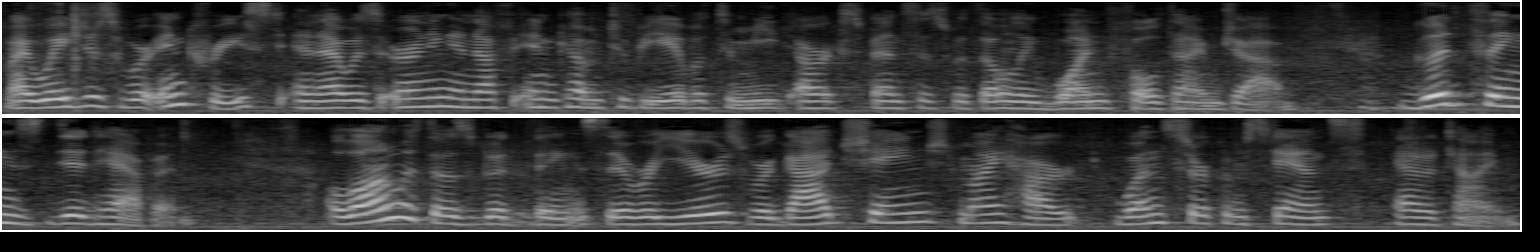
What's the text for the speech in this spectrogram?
my wages were increased, and I was earning enough income to be able to meet our expenses with only one full time job. Good things did happen. Along with those good things, there were years where God changed my heart, one circumstance at a time.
